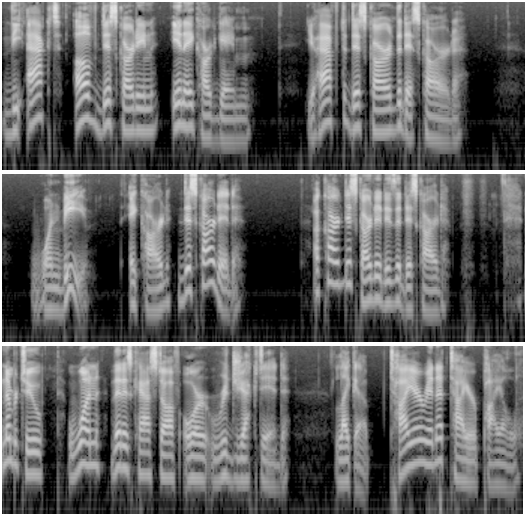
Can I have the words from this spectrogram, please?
the act of discarding in a card game. You have to discard the discard. 1b. A card discarded. A card discarded is a discard. Number 2. One that is cast off or rejected, like a tire in a tire pile.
